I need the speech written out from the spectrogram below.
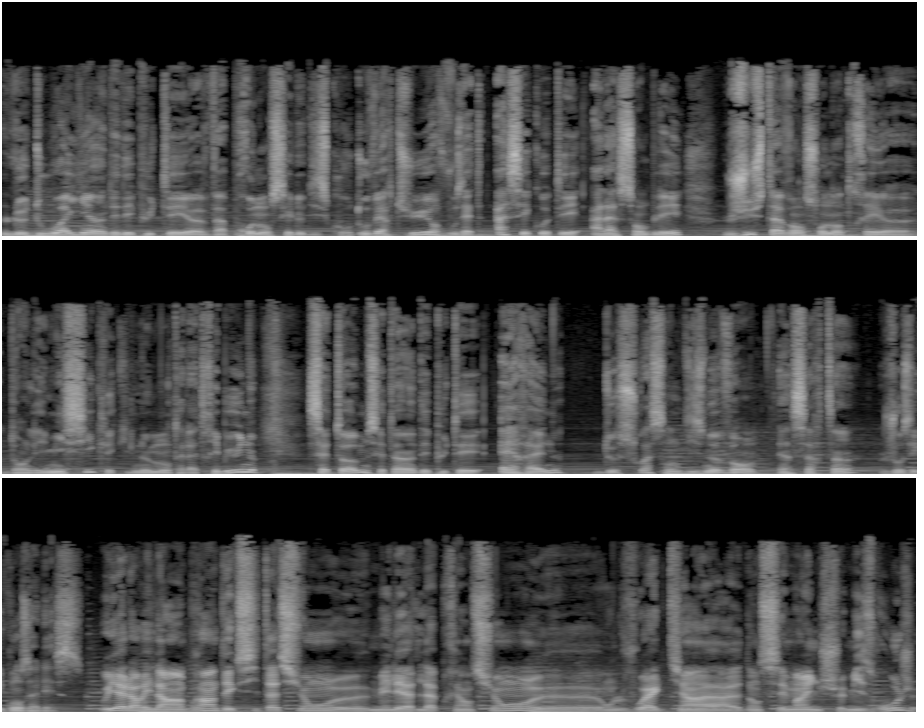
le doyen des députés euh, va prononcer le discours d'ouverture, vous êtes à ses côtés à l'assemblée juste avant son entrée euh, dans l'hémicycle et qu'il ne monte à la tribune. Cet homme, c'est un député RN de 79 ans, un certain José González. Oui, alors il a un brin d'excitation euh, mêlé à de l'appréhension. Euh, on le voit, il tient dans ses mains une chemise rouge.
